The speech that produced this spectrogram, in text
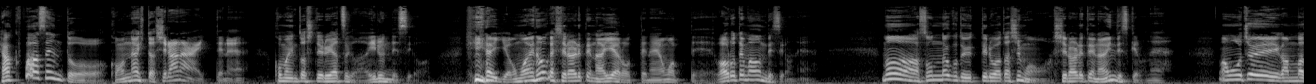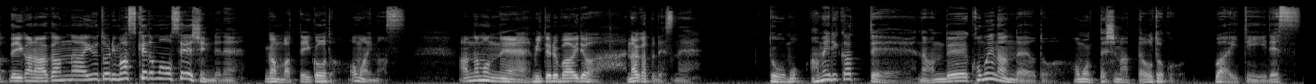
100%こんな人知らないってね、コメントしてるやつがいるんですよ。いやいや、お前の方が知られてないやろってね、思って、笑ってまうんですよね。まあ、そんなこと言ってる私も知られてないんですけどね。まあ、もうちょい頑張っていかなあかんな言うとりますけども、精神でね、頑張っていこうと思います。あんなもんね、見てる場合ではなかったですね。どうも、アメリカってなんで米なんだよと思ってしまった男、YT です。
